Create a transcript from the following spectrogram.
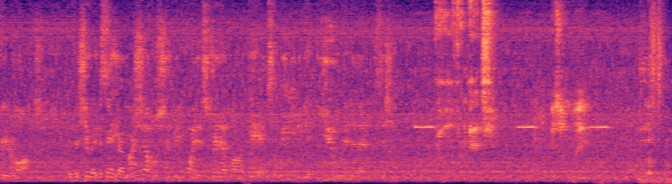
Is it too late to change our Your shuttle should be pointed straight up on the peg, so we need to get you into that position. Go for pitch. Is on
